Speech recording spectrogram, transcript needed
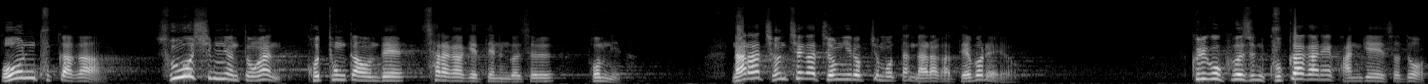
온 국가가 수십 년 동안 고통 가운데 살아가게 되는 것을 봅니다. 나라 전체가 정의롭지 못한 나라가 돼버려요. 그리고 그것은 국가 간의 관계에서도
